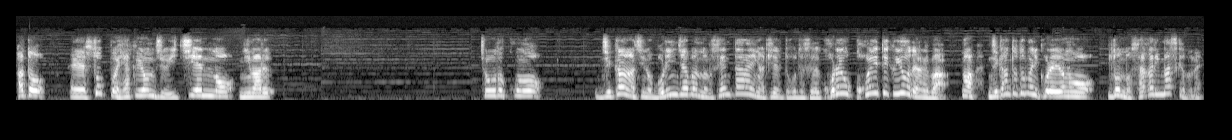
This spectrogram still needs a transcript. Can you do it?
あと、えーストップは141円の20。ちょうどこの時間足のボリンジャーバンドのセンターラインが来てるところですが、これを超えていくようであれば、まあ、時間とともにこれ、あの、どんどん下がりますけどね。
